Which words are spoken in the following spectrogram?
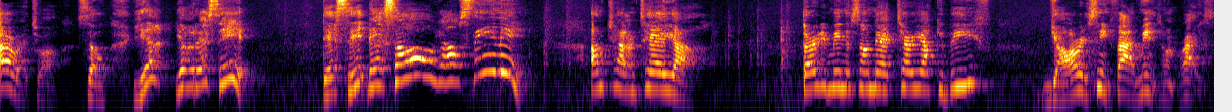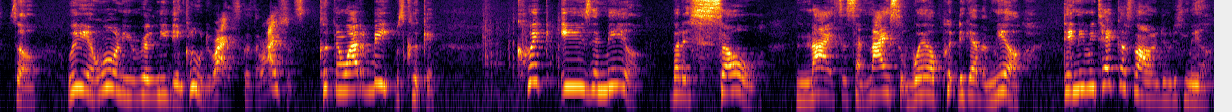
All right, y'all. So, yeah, y'all, that's it. That's it. That's all. Y'all seen it. I'm trying to tell y'all. 30 minutes on that teriyaki beef. Y'all already seen five minutes on the rice. So, we, didn't, we don't even really need to include the rice because the rice was cooking while the beef was cooking. Quick, easy meal. But it's so nice. It's a nice, well put together meal. Didn't even take us long to do this meal.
